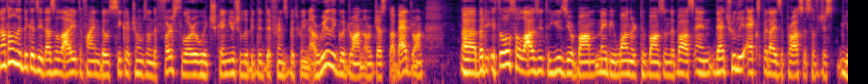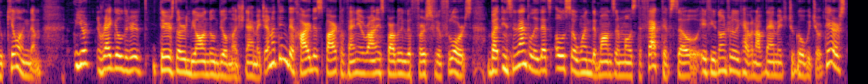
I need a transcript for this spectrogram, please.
Not only because it does allow you to find those secret rooms on the first floor, which can usually be the difference between a really good run or just a bad run, uh, but it also allows you to use your bomb, maybe one or two bombs on the boss, and that really expedites the process of just you killing them your regular tears early on don't deal much damage, and I think the hardest part of any run is probably the first few floors, but incidentally that's also when the bombs are most effective, so if you don't really have enough damage to go with your tears,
